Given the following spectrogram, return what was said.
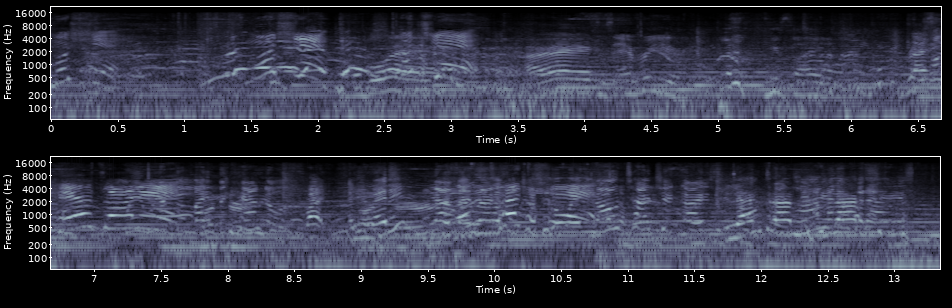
Mush it. Mush it. Mush it. All right, because every year he's like, ready. Hands on it. Light the candle. Right. Are you ready? Yeah, let's touch it. Don't touch it, guys. Electra, mi pilates.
